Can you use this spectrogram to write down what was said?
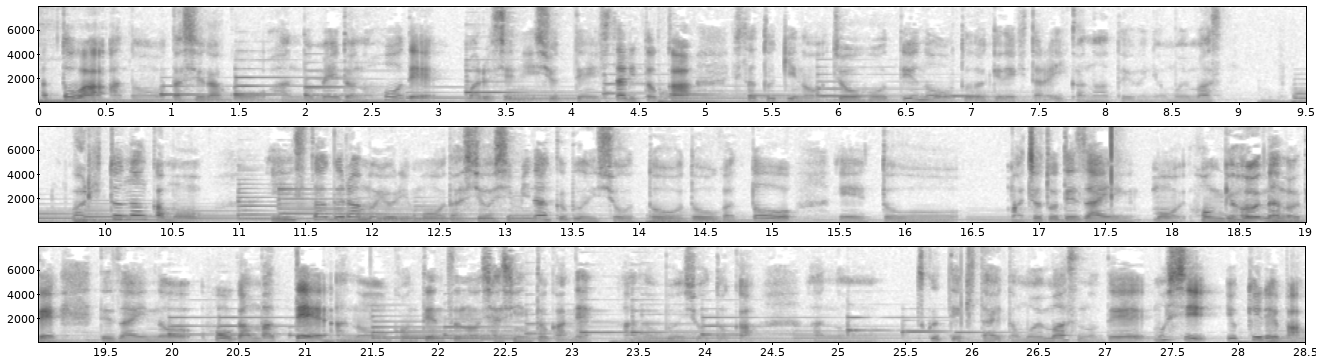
あとはあの私がこうハンドメイドの方でマルシェに出店したりとかした時の情報っていうのをお届けできたらいいかなというふうに思います。割となんかもうインスタグラムよりも出し惜しみなく文章と動画と,、えーとまあ、ちょっとデザインも本業なので デザインの方頑張ってあのコンテンツの写真とかねあの文章とか作っていきたいと思いますのでもしよければ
